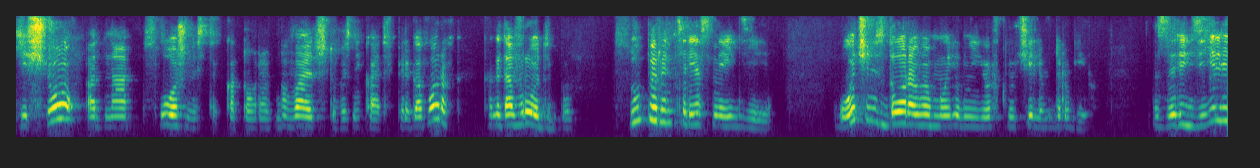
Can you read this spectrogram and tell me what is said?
Еще одна сложность, которая бывает, что возникает в переговорах, когда вроде бы супер интересная идея, очень здорово мы в нее включили в других, зарядили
